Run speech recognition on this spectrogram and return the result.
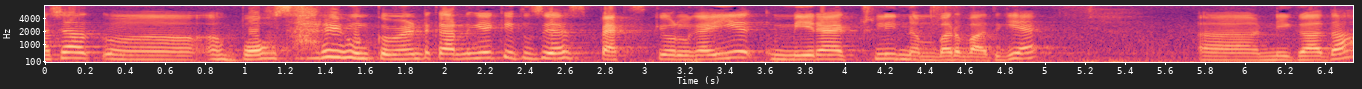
ਅੱਛਾ ਬਹੁਤ ਸਾਰੇ ਹੁਣ ਕਮੈਂਟ ਕਰਨਗੇ ਕਿ ਤੁਸੀਂ ਇਹ ਸਪੈਕਸ ਕਿਉਂ ਲਗਾਈ ਹੈ ਮੇਰਾ ਐਕਚੁਅਲੀ ਨੰਬਰ ਵੱਧ ਗਿਆ। ਨਿਗਾ ਦਾ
